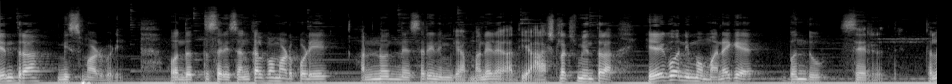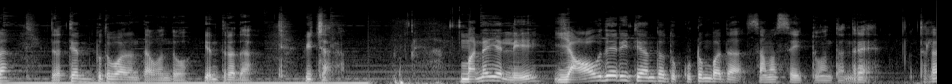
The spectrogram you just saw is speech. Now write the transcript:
ಯಂತ್ರ ಮಿಸ್ ಮಾಡಬೇಡಿ. ಒಂದು ಹತ್ತು ಸರಿ ಸಂಕಲ್ಪ ಮಾಡಿಕೊಡಿ, ಹನ್ನೊಂದನೇ ಸರಿ ನಿಮಗೆ ಆ ಮನೇಲಿ ಅದು ಅಷ್ಟಲಕ್ಷ್ಮಿ ಯಂತ್ರ ಹೇಗೋ ನಿಮ್ಮ ಮನೆಗೆ ಬಂದು ಸೇರಿರುತ್ತೆ. ಅಲ್ಲ ಇದು ಅತ್ಯದ್ಭುತವಾದಂಥ ಒಂದು ಯಂತ್ರದ ವಿಚಾರ. ಮನೆಯಲ್ಲಿ ಯಾವುದೇ ರೀತಿಯಾದಂಥದ್ದು ಕುಟುಂಬದ ಸಮಸ್ಯೆ ಇತ್ತು ಅಂತಂದರೆ ಗೊತ್ತಲ್ಲ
